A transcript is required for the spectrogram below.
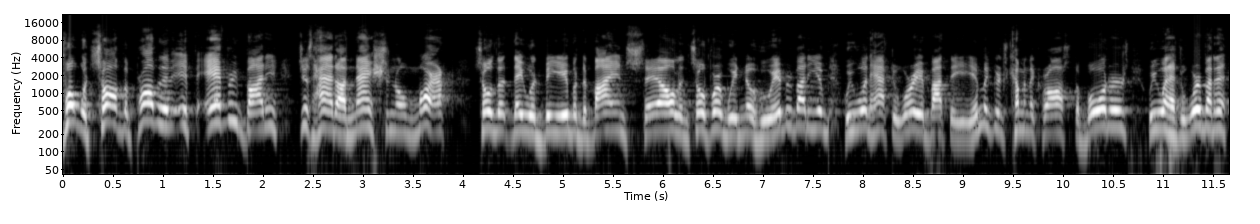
what would solve the problem if everybody just had a national mark so that they would be able to buy and sell and so forth. We'd know who everybody is. We wouldn't have to worry about the immigrants coming across the borders. We wouldn't have to worry about it.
